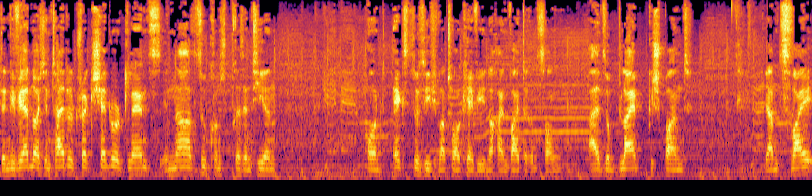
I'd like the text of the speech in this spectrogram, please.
denn wir werden euch den Titeltrack Shattered Lands in naher Zukunft präsentieren und exklusiv über Talk Heavy noch einen weiteren Song. Also bleibt gespannt. Wir haben zwei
